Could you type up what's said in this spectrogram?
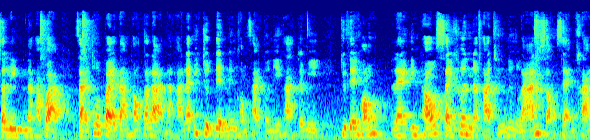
สลิมนะคะ กว่าสายทั่วไปตามท้องตลาดนะคะ และอีกจุดเด่นหนึ่งของสายตัวนี้ค่ะ จะมี จุดเด่นของแรง impulse cycle นะคะ ถึง1ล้าน2แสนครั้ง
